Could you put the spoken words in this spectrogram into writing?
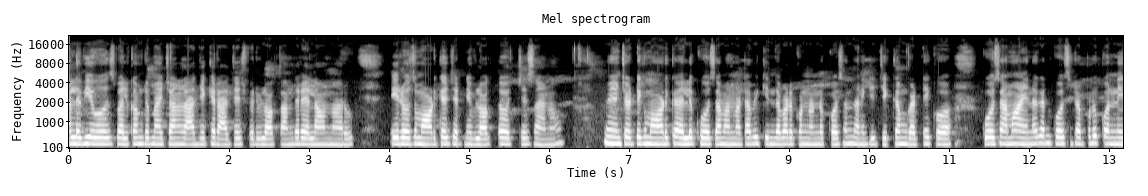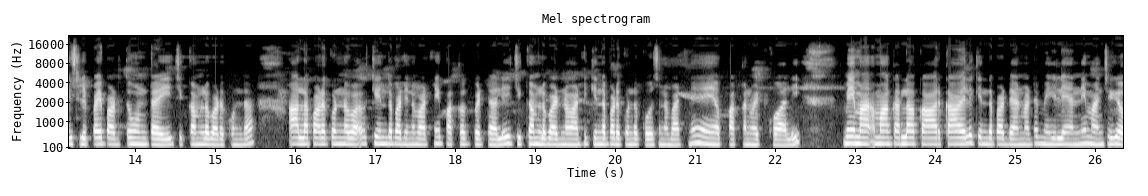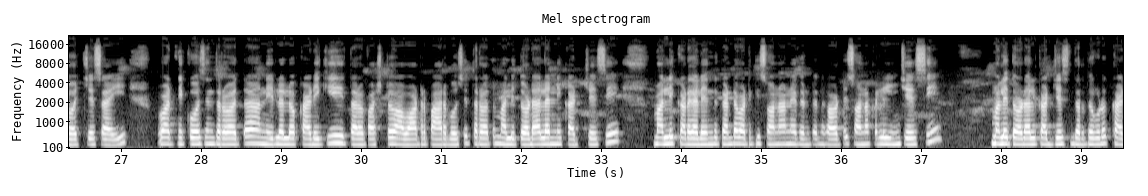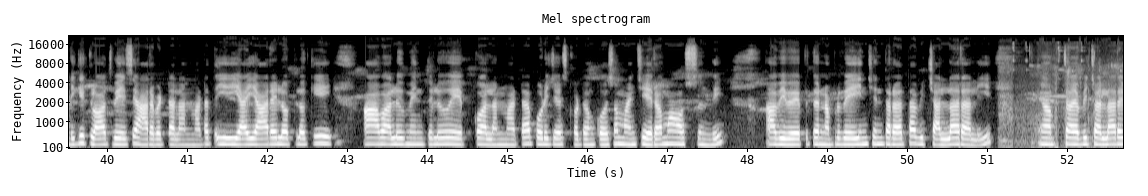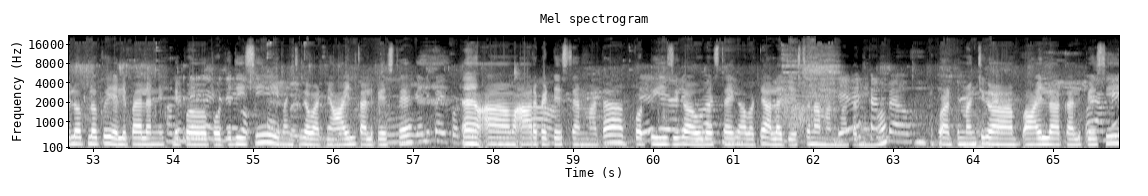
Hello viewers welcome to my channel Rajakiya Rajeshwari vlogs అందరూ ఎలా ఉన్నారు? ఈరోజు మామిడికాయ చట్నీ వ్లాగ్తో వచ్చేసాను. మేము చెట్టుకి మామిడికాయలు కోసామన్నమాట. అవి కింద పడకుండా ఉండడం కోసం దానికి చిక్కం కట్టి కో కోసాము. అయినా కానీ కోసేటప్పుడు కొన్ని స్లిప్ అయి పడుతూ ఉంటాయి చిక్కంలో పడకుండా. అలా పడకుండా కింద పడిన వాటిని పక్కకు పెట్టాలి. చిక్కంలో పడిన వాటిని కింద పడకుండా కోసిన వాటిని పక్కన పెట్టుకోవాలి. మేము మాకు అట్లా ఒక ఆరు కాయలు కింద పడ్డాయి అనమాట మిగిలినవన్నీ మంచిగా వచ్చేసాయి. వాటిని కోసిన తర్వాత నీళ్ళలో కడిగి తర్వాత ఫస్ట్ ఆ వాటర్ పారబోసి తర్వాత మళ్ళీ తొడాలన్నీ కట్ చేసి మళ్ళీ కడగాలి. ఎందుకంటే వాటికి సొన అనేది ఉంటుంది కాబట్టి సొన ఇంచేసి మళ్ళీ తొడాలు కట్ చేసిన తర్వాత కూడా కడిగి క్లాత్ వేసి ఆరబెట్టాలన్నమాట. ఈ ఈ ఆరే లోపలికి ఆవాలు మెంతులు వేపుకోవాలన్నమాట. పొడి చేసుకోవడం కోసం మంచి ఎరమా వస్తుంది. అవి వేపుతున్నప్పుడు వేయించిన తర్వాత అవి చల్లారాలి. అవి చల్లారే లోపలకు ఎల్లిపాయలన్నిటిని పొ- పొట్టు తీసి మంచిగా వాటిని ఆయిల్ కలిపేస్తే ఆరబెట్టేస్తే అన్నమాట. పొట్టు ఈజీగా ఊడొస్తాయి కాబట్టి అలా చేస్తున్నాం అనమాట మేము. వాటిని మంచిగా ఆయిల్ కలిపేసి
